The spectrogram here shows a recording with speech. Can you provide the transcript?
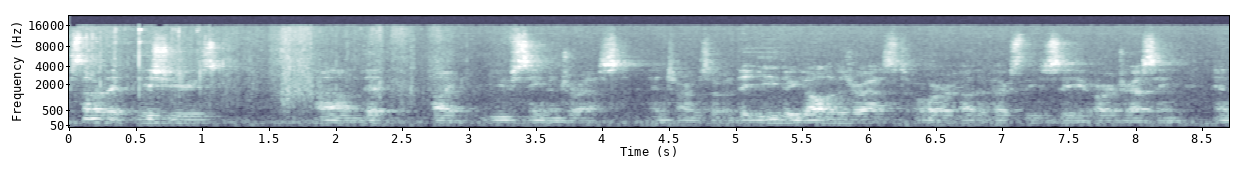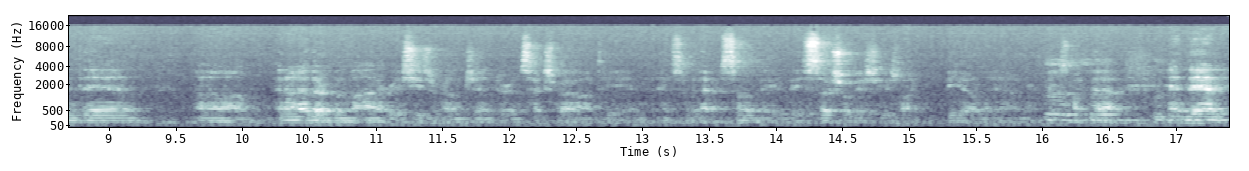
some of the issues, um, that like you've seen addressed in terms of, that either y'all have addressed or other folks that you see are addressing? And then, um, and I know there have been minor issues around gender and sexuality and, and some of that, some of the, the social issues like BLM and things like that. Mhm. And then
